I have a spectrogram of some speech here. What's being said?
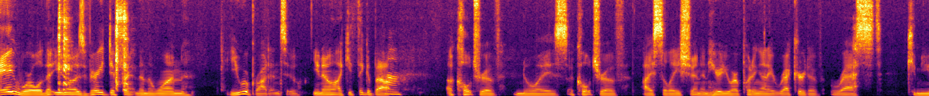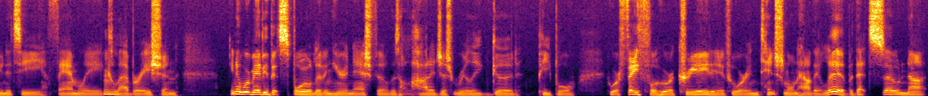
a world that you know is very different than the one you were brought into. You know, like you think about Huh. a culture of noise, a culture of isolation. And here you are putting on a record of rest, community, family, hmm. collaboration. You know, we're maybe a bit spoiled living here in Nashville. There's a lot of just really good people who are faithful, who are creative, who are intentional in how they live, but that's so not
